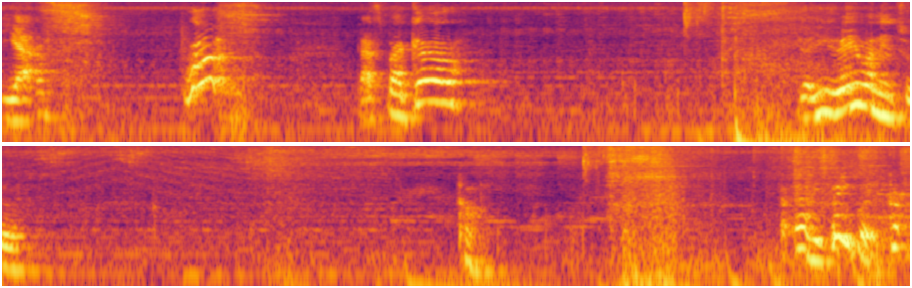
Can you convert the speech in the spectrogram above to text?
yes. Woo! That's my girl. Yeah, you, where running to? Go. Oh, he's very good. Go, go,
